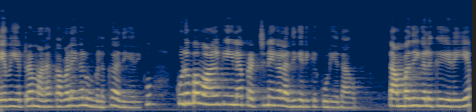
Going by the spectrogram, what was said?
தேவையற்ற மனக்கவலைகள் உங்களுக்கு அதிகரிக்கும். குடும்ப வாழ்க்கையில் பிரச்சனைகள் அதிகரிக்கக்கூடியதாகும். தம்பதிகளுக்கு இடையே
